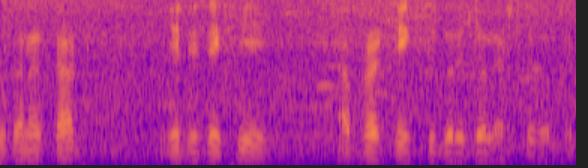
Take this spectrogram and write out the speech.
দোকানের কার্ড, যেটি দেখিয়ে আপনারা ট্যাক্সি করে চলে আসতে পারবেন।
